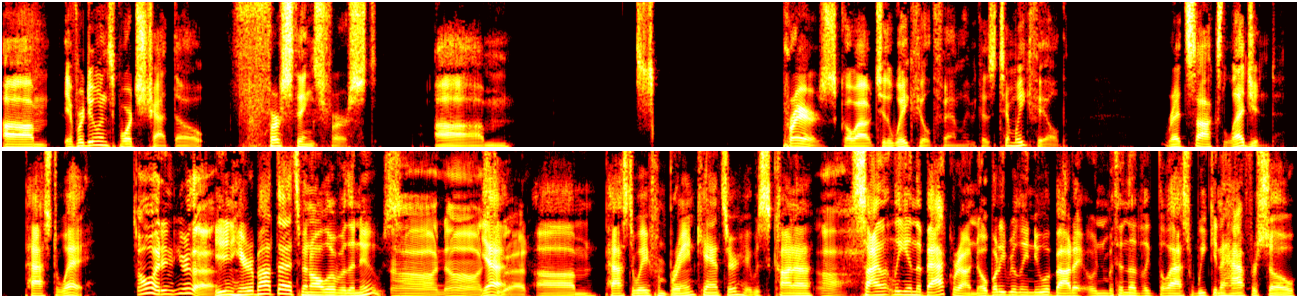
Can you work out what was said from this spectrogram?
um, if we're doing sports chat though, first things first. Um, prayers go out to the Wakefield family because Tim Wakefield, Red Sox legend, passed away. Oh, I didn't hear that. You didn't hear about that? It's been all over the news. Oh no, that's yeah. too bad. Um, passed away from brain cancer. It was kind of Ah. silently in the background. Nobody really knew about it. And within the like the last week and a half or so,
